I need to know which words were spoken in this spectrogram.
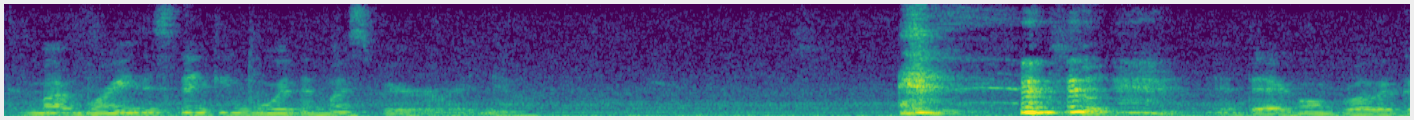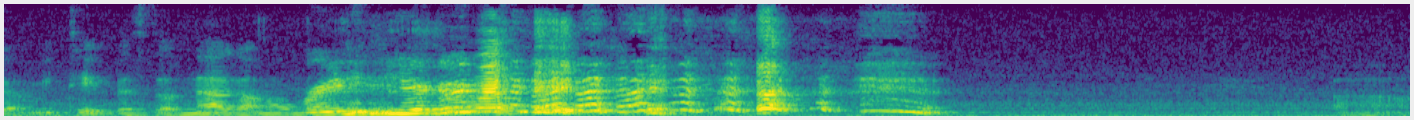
'Cause my brain is thinking more than my spirit right now. Your daggone brother got me tape this stuff. Now I got my brain in here. Right. oh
